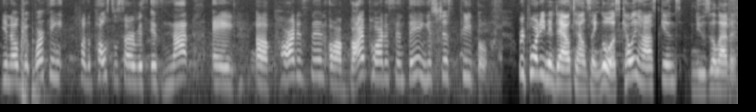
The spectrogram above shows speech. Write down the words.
You know, but working for the Postal Service is not a, a partisan or a bipartisan thing, it's just people. Reporting in downtown St. Louis, Kelly Hoskins, News 11.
